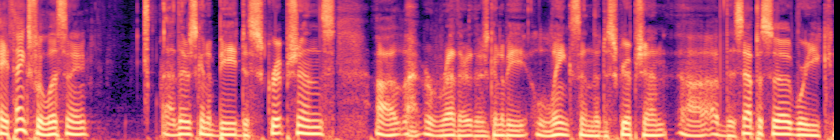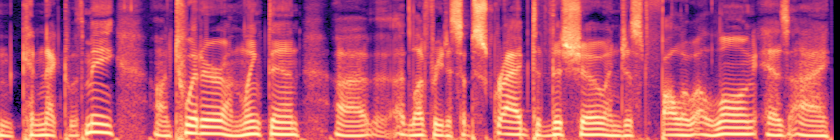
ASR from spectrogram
hey, thanks for listening. Uh, there's going to be descriptions, uh, or rather, there's going to be links in the description uh, of this episode where you can connect with me on Twitter, on LinkedIn. Uh, I'd love for you to subscribe to this show and just follow along as I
